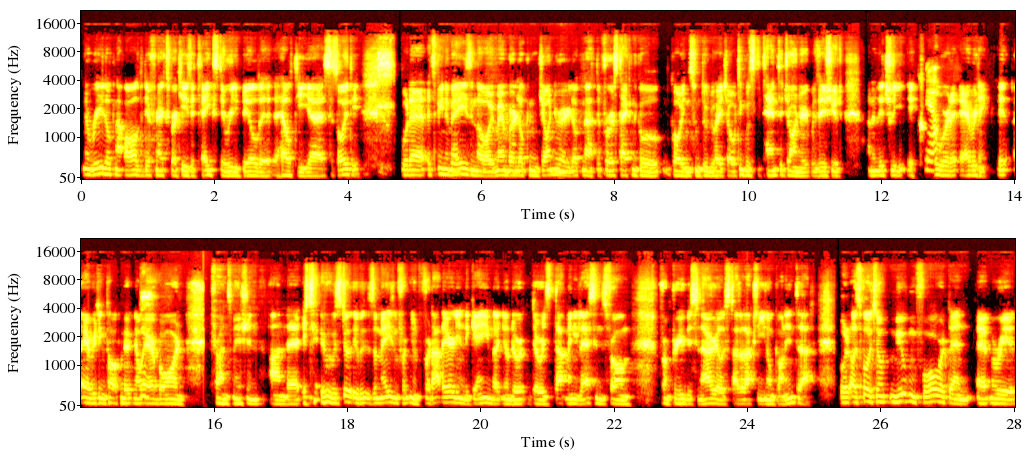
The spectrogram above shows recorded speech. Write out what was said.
you know, really looking at all the different expertise it takes to really build a, a healthy uh, society. But uh, it's been amazing though. I remember looking in January, looking at the first technical guidance from WHO. I think it was the 10th of January it was issued and it literally, it covered yeah. everything, it, everything talking about, you know, yeah. airborne transmission. And uh, it, it was, just, it was amazing for, you know, for that early in the game that you know there, there was that many lessons from from previous scenarios that had actually you know gone into that. But I suppose so moving forward, then uh, Maria,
